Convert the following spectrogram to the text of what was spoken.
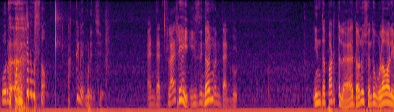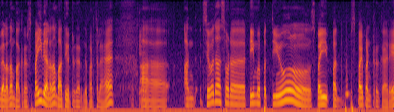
ஒரு பத்து நிமிஷம். டக்குன்னு முடிஞ்சு and that isn't then- even that good. இந்த படத்துல தனுஷ் வந்து உளவாளி வேலை தான் பார்க்குறாரு ஸ்பை வேலை தான் பார்த்துக்கிட்டு இருக்காரு இந்த படத்துல அந்த சிவதாஸோட டீமை பற்றியும் ஸ்பை ஸ்பை பண்ணிட்டு இருக்காரு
